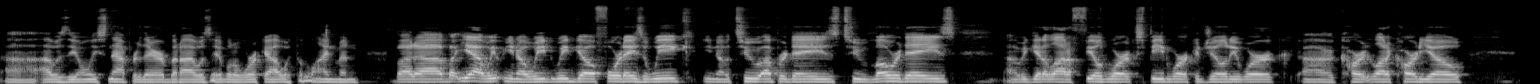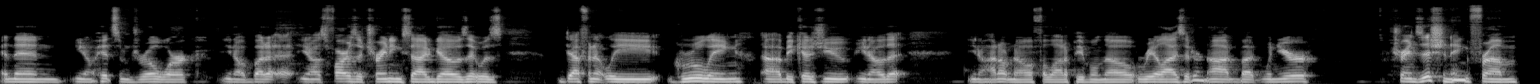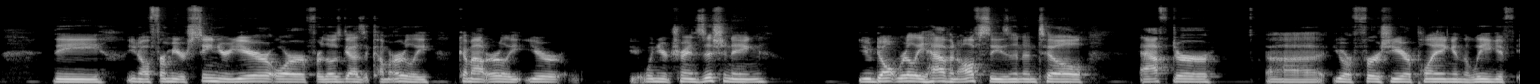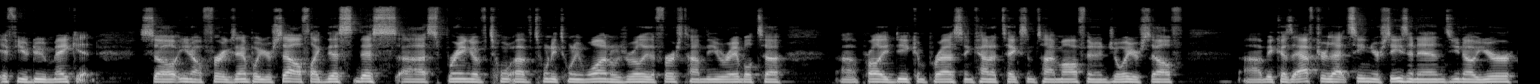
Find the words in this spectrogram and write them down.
Uh, I was the only snapper there, but I was able to work out with the linemen. But uh, but yeah, we you know we'd we'd go four days a week. You know, two upper days, two lower days. Uh, we get a lot of field work, speed work, agility work, uh, a lot of cardio, and then you know hit some drill work. You know, but uh, you know as far as the training side goes, it was definitely grueling uh, because you you know that you know I don't know if a lot of people know realize it or not, but when you're transitioning from the you know from your senior year or for those guys that come early come out early you're when you're transitioning you don't really have an off season until after uh, your first year playing in the league if, if you do make it so you know for example yourself like this this uh, spring of, tw- of 2021 was really the first time that you were able to uh, probably decompress and kind of take some time off and enjoy yourself. Uh, because after that senior season ends, you know you're,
